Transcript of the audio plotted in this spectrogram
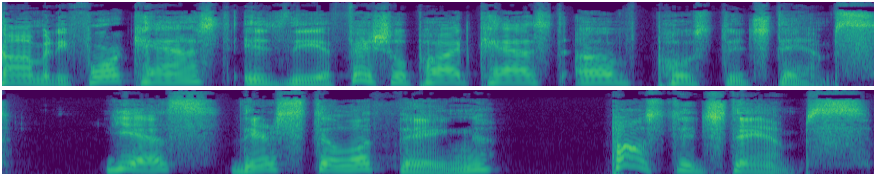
Comedy4Cast is the official podcast of postage stamps. Yes, they're still a thing. Postage stamps.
